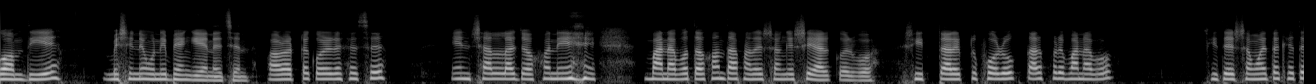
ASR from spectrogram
গম দিয়ে মেশিনে উনি ভেঙে এনেছেন। পাউডারটা করে রেখেছে। ইনশাল্লাহ যখনই বানাবো তখন তো আপনাদের সঙ্গে শেয়ার করব। শীতটা আর একটু পড়ুক তারপরে বানাবো। শীতের সময় তো খেতে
